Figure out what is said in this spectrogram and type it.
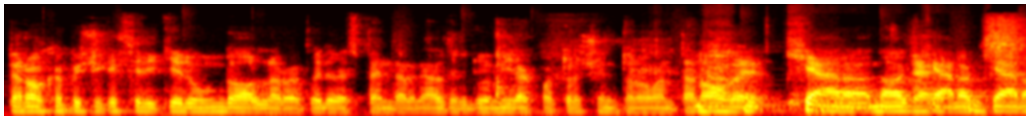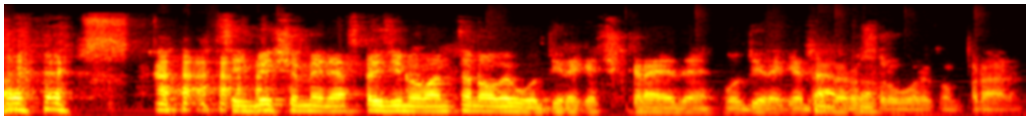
però capisci che se gli chiedo un dollaro e poi deve spenderne altri 2499 chiaro, no, cioè, chiaro, chiaro. se invece me ne ha spesi 99 vuol dire che ci crede, vuol dire che certo. davvero se lo vuole comprare.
